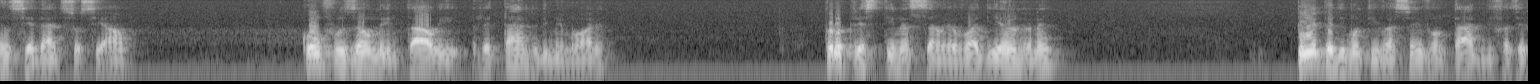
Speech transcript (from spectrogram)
ansiedade social, confusão mental e retardo de memória procrastinação, eu vou adiando, né? Perda de motivação e vontade de fazer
